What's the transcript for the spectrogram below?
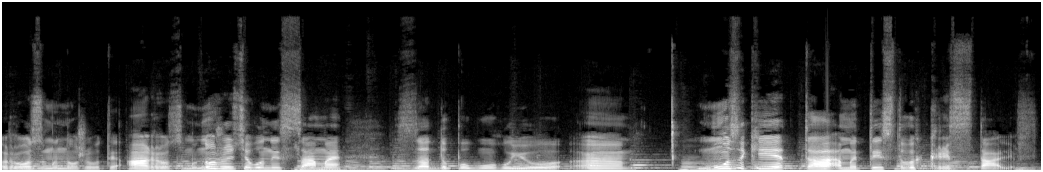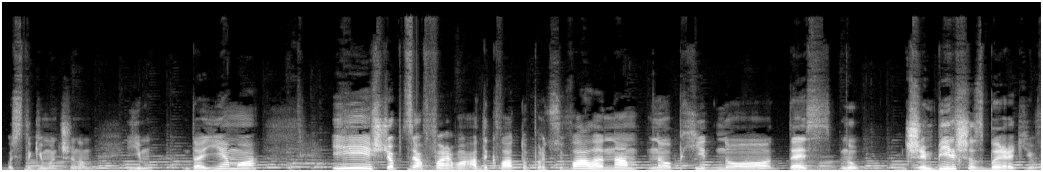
розмножувати. А розмножуються вони саме за допомогою е, музики та аметистових кристалів. Ось таким чином їм даємо. І щоб ця ферма адекватно працювала, нам необхідно десь, ну, чим більше збираків,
